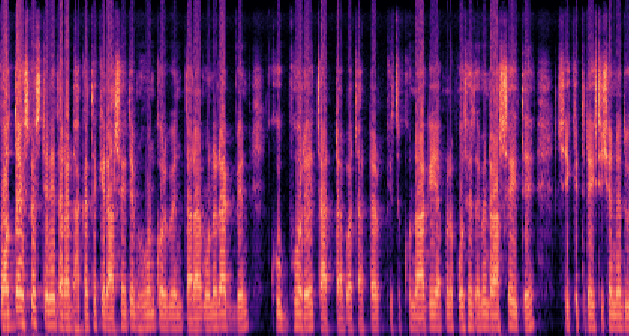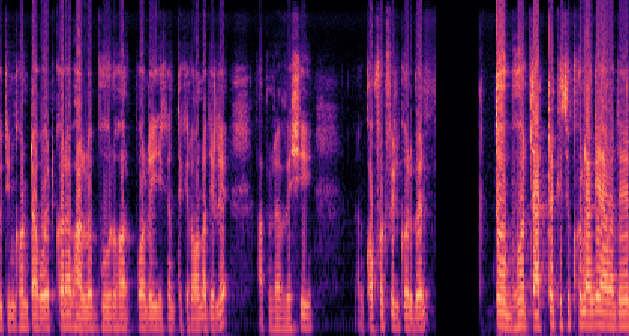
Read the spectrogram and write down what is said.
পদ্মা এক্সপ্রেস ট্রেনে তারা ঢাকা থেকে রাজশাহীতে ভ্রমণ করবেন। তারা মনে রাখবেন, খুব ভোরে চারটা বা চারটার কিছুক্ষণ আগেই আপনারা পৌঁছে যাবেন রাজশাহীতে। সেক্ষেত্রে স্টেশনে দুই তিন ঘণ্টা ওয়েট করা ভালো। ভোর হওয়ার পরেই এখান থেকে রওনা দিলে আপনারা বেশি কমফোর্ট ফিল করবেন। তো ভোর চারটা কিছুক্ষণ আগে আমাদের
